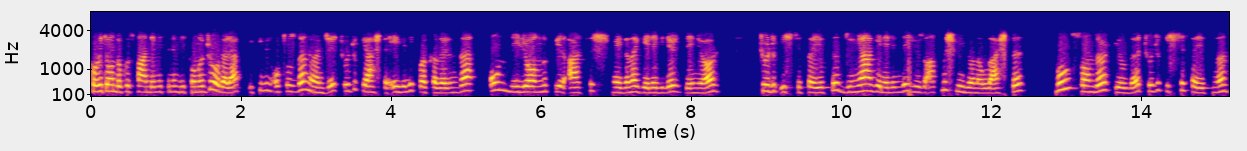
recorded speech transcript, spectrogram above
Covid-19 pandemisinin bir sonucu olarak 2030'dan önce çocuk yaşta evlilik vakalarında 10 milyonluk bir artış meydana gelebilir deniyor. Çocuk işçi sayısı dünya genelinde 160 milyona ulaştı. Bu son 4 yılda çocuk işçi sayısının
